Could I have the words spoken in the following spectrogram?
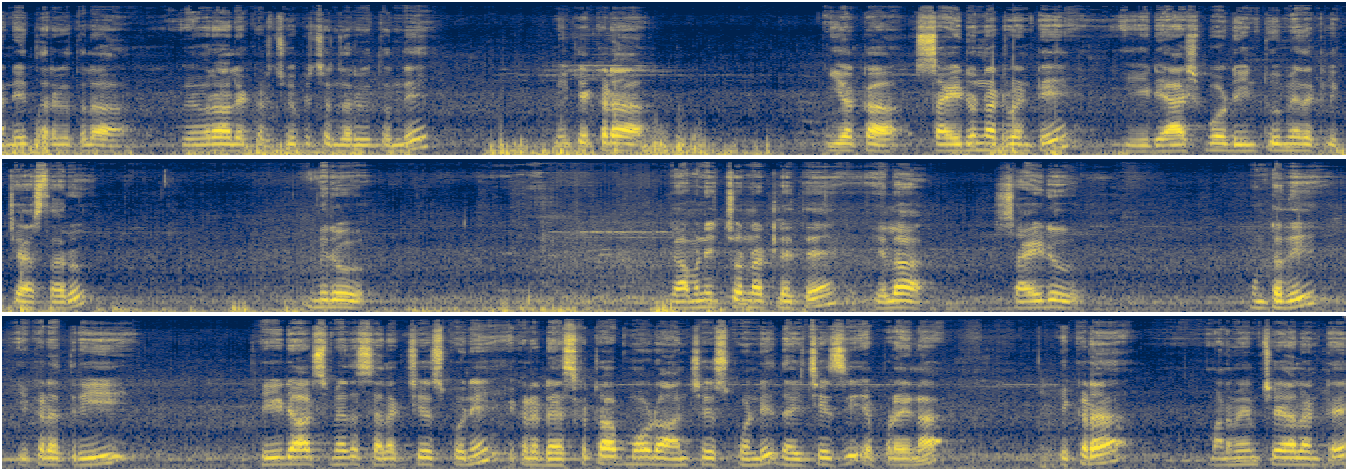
అన్ని తరగతుల వివరాలు ఇక్కడ చూపించడం జరుగుతుంది. మీకు ఇక్కడ ఈ యొక్క సైడ్ ఉన్నటువంటి ఈ డాష్ బోర్డ్ ఇంటూ మీద క్లిక్ చేస్తారు. మీరు గమనించున్నట్లయితే ఇలా సైడు ఉంటుంది. ఇక్కడ త్రీ త్రీ డాట్స్ మీద సెలెక్ట్ చేసుకొని ఇక్కడ డెస్క్టాప్ మోడ్ ఆన్ చేసుకోండి. దయచేసి ఎప్పుడైనా ఇక్కడ మనం ఏం చేయాలంటే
